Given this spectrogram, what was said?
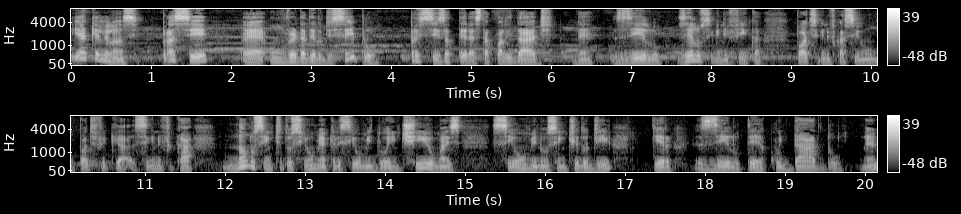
E aquele lance, para ser é, um verdadeiro discípulo, precisa ter esta qualidade, né? Zelo. Zelo significa pode significar ciúme, pode ficar, significar, não no sentido ciúme, aquele ciúme doentio, mas ciúme no sentido de ter zelo, ter cuidado, né?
